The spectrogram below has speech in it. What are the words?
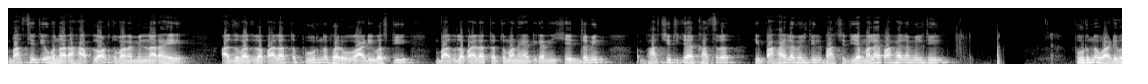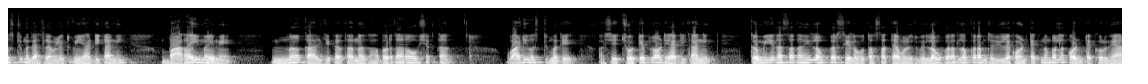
भातशेती होणारा हा प्लॉट तुम्हाला मिळणार आहे. आजूबाजूला पाहिलात तर पूर्ण भर वाडी वस्ती. बाजूला पाहिलात तर तुम्हाला या ठिकाणी शेतजमीन भातशेतीच्या खाचरं ही पाहायला मिळतील भातशेतीच्या मल्या पाहायला मिळतील. पूर्ण वाडी वस्तीमध्ये असल्यामुळे तुम्ही या ठिकाणी बाराही महिने न काळजी करता न घाबरता राहू शकता. वाडी वस्तीमध्ये असे छोटे प्लॉट या ठिकाणी कमी येत असतात आणि लवकर सेल होत असतात. त्यामुळे तुम्ही लवकरात लवकर आमच्या दिलेल्या कॉन्टॅक्ट नंबरला कॉन्टॅक्ट करून या.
